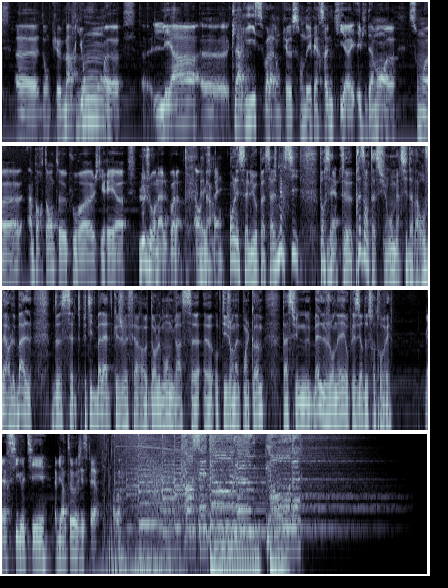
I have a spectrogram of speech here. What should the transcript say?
donc Marion, Léa, Clarisse. Voilà, donc ce sont des personnes qui évidemment sont euh, importantes pour, euh, je dirais, euh, le journal. Voilà, en eh ben, Espagne. on les salue au passage. Merci pour cette présentation. Merci d'avoir ouvert le bal de cette petite balade que je vais faire dans le monde grâce au petitjournal.com. Passe une belle journée. Au plaisir de se retrouver. Merci Gauthier. À bientôt, j'espère. Au revoir.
